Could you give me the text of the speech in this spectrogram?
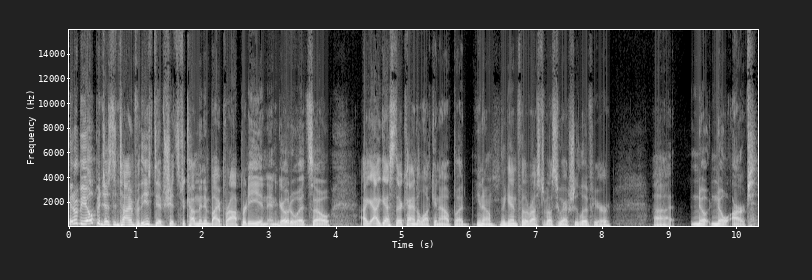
It'll be open just in time for these dipshits to come in and buy property and, and go to it. So I, I guess they're kind of lucking out. But, you know, again, for the rest of us who actually live here, uh, no, no art,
